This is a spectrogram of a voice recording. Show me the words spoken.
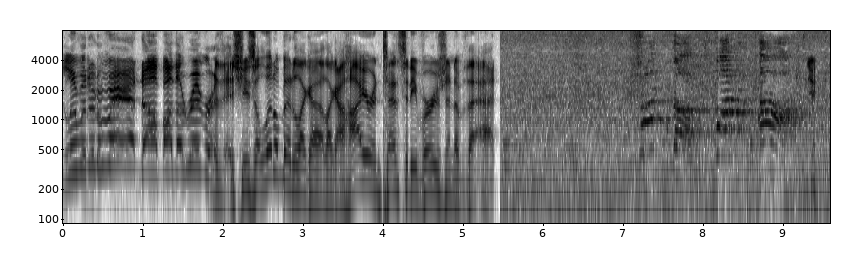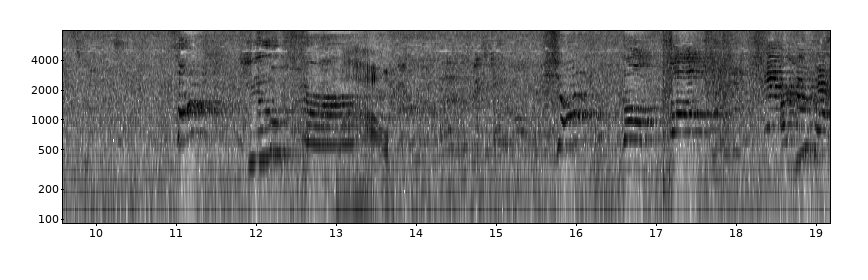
living in a van down by the river. She's a little bit like a like a higher intensity version of that. Shut the fuck up! fuck you, sir! Wow. Shut the fuck! Are you that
